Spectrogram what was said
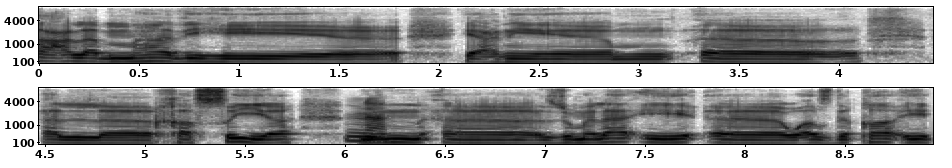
أعلم هذه يعني الخاصية نعم. من زملائي وأصدقائي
